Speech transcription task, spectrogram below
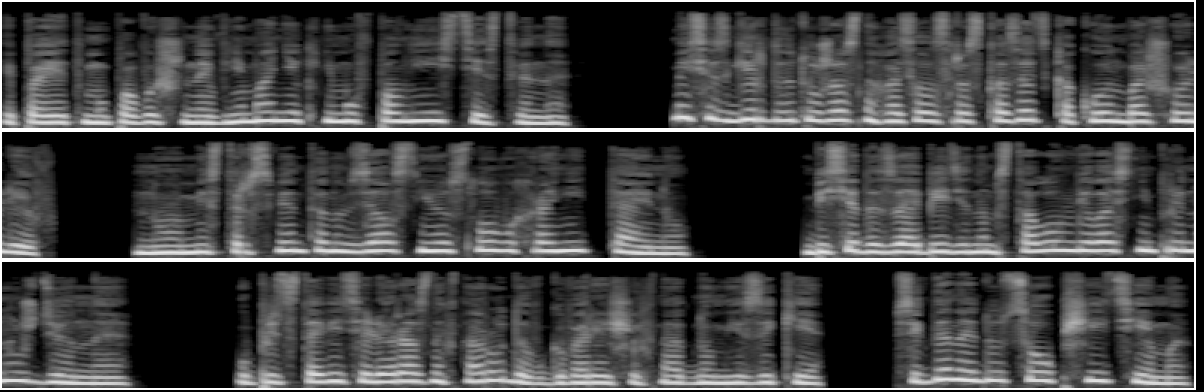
и поэтому повышенное внимание к нему вполне естественно. Миссис Гердвуд ужасно хотелось рассказать, какой он большой лев, но мистер Свинтон взял с нее слово хранить тайну. Беседа за обеденным столом велась непринужденная. У представителей разных народов, говорящих на одном языке, всегда найдутся общие темы.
